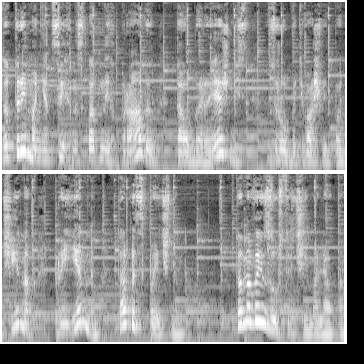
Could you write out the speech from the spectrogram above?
Дотримання цих нескладних правил та обережність зробить ваш відпочинок приємним та безпечним. До нових зустрічей, малята!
